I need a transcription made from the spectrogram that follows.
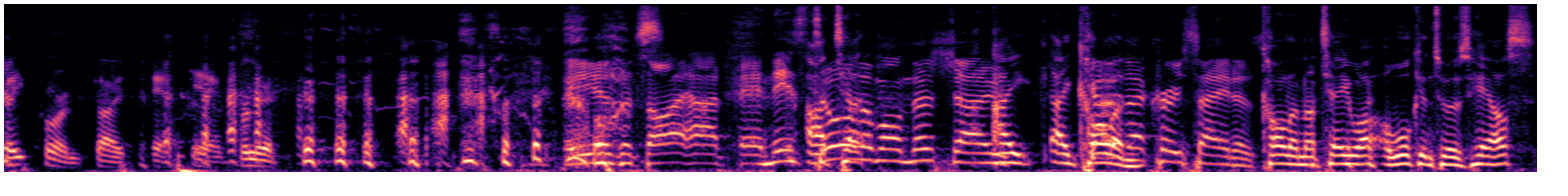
seat for him. So yeah, yeah, brilliant. He is a diehard fan. There's 2 I'll tell- of them on this show. Hey, hey, Go Colin. the Crusaders. Colin, I tell you what, I walk into his house,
